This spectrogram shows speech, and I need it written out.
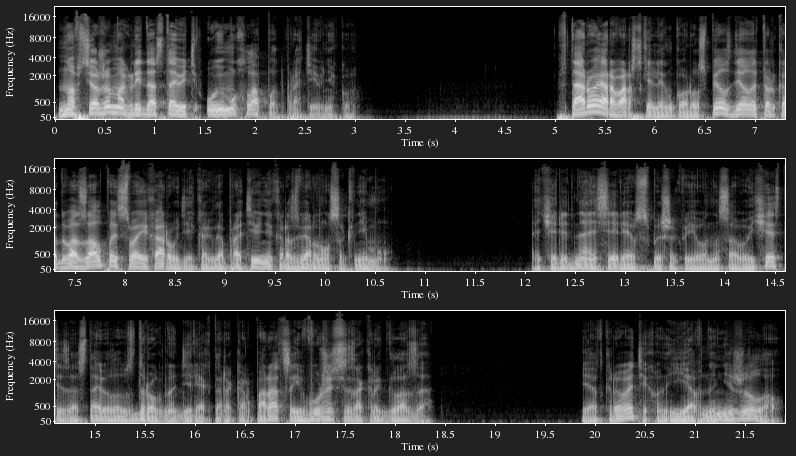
но все же могли доставить уйму хлопот противнику. Второй арварский линкор успел сделать только два залпа из своих орудий, когда противник развернулся к нему. Очередная серия вспышек в его носовой части заставила вздрогнуть директора корпорации и в ужасе закрыть глаза. И открывать их он явно не желал,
